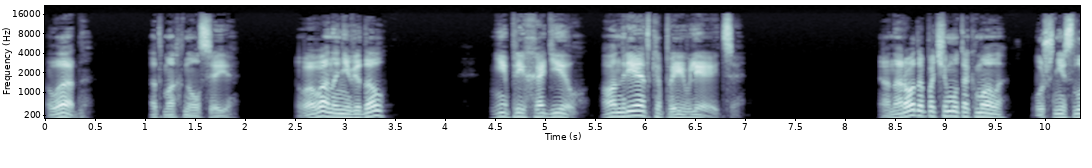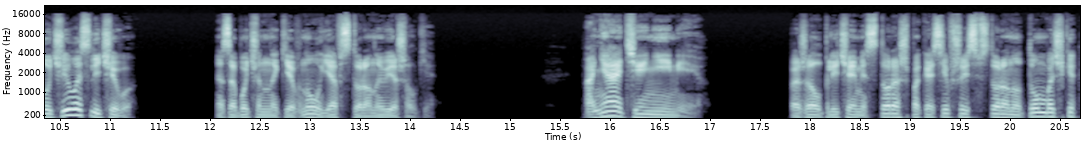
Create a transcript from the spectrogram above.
«Ладно», — отмахнулся я. «Вована не видал?» «Не приходил. Он редко появляется». «А народа почему так мало? Уж не случилось ли чего?» Озабоченно кивнул я в сторону вешалки. «Понятия не имею». Пожал плечами сторож, покосившись в сторону тумбочки,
